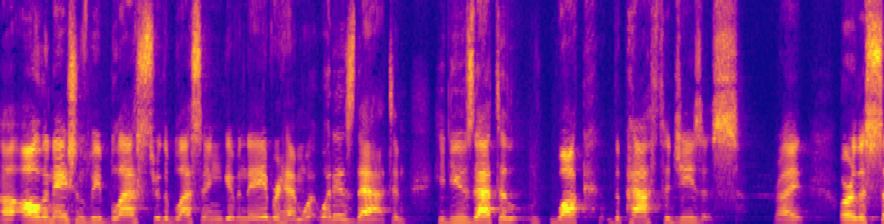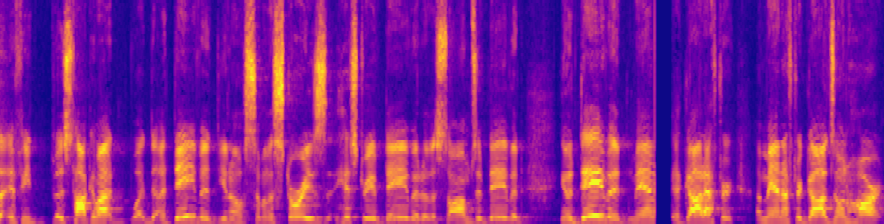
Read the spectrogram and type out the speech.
Uh, all the nations be blessed through the blessing given to Abraham. What, what is that? And he'd use that to walk the path to Jesus, right? or the, if he was talking about what uh, David, you know, some of the stories, history of David, or the Psalms of David. You know, David, man, a God after a man after God's own heart.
